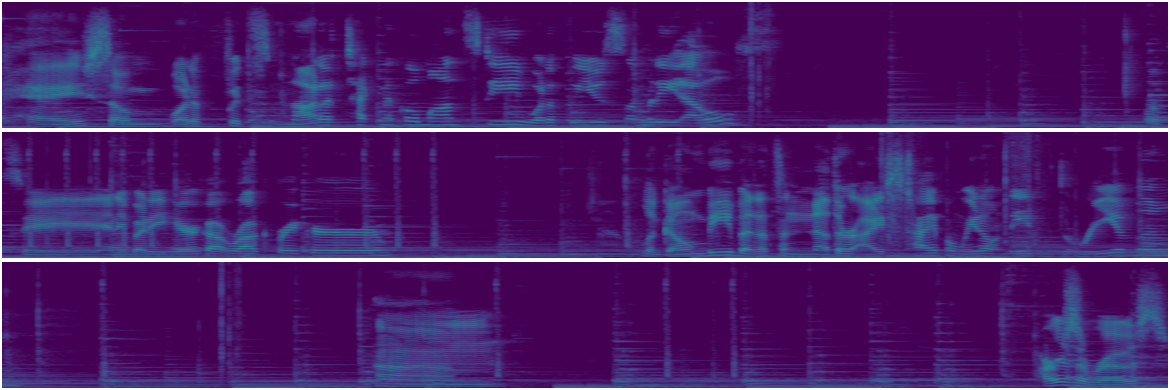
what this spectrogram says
Okay, so what if it's not a technical monstie? What if we use somebody else? Let's see, anybody here got Rock Breaker? Lagombi, but that's another ice type and we don't need three of them. Um, Arzuros.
